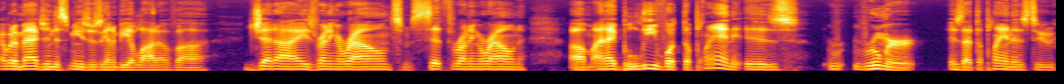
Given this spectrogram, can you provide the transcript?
I would imagine this means there's going to be a lot of uh, Jedi's running around, some Sith running around, um, and I believe what the plan is. R- rumor is that the plan is to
